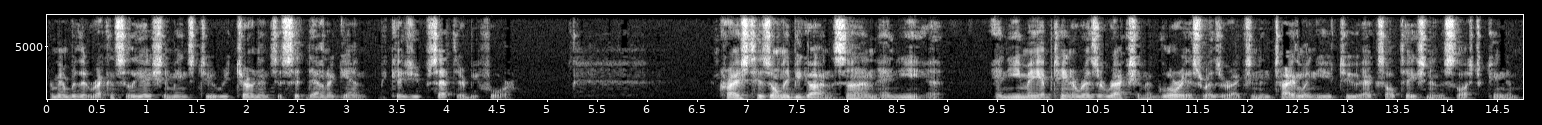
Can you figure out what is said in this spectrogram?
Remember that reconciliation means to return and to sit down again because you've sat there before. Christ his only begotten Son, and ye and ye may obtain a resurrection, a glorious resurrection, entitling you to exaltation in the celestial kingdom,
